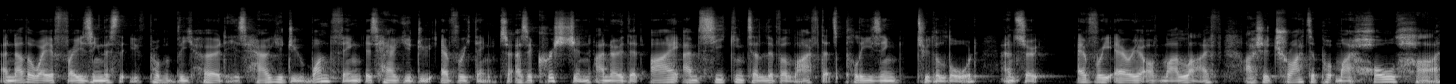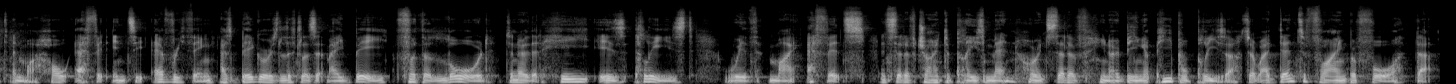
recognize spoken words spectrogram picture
another way of phrasing this that you've probably heard is how you do one thing is how you do everything. So as a Christian, I know that I am seeking to live a life that's pleasing to the Lord. And so every area of my life, I should try to put my whole heart and my whole effort into everything, as big or as little as it may be, for the Lord to know that He is pleased with my efforts instead of trying to please men or instead of, you know, being a people pleaser. So identifying before that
